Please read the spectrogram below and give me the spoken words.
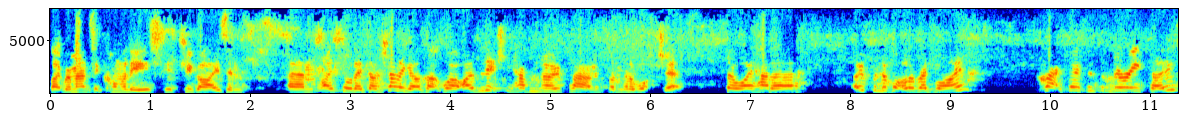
like romantic comedies with two guys, and um, I saw they'd done Chalet Girls. I was like, well, I literally have no plans, so I'm going to watch it. So I had a opened a bottle of red wine, cracked open some Doritos,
